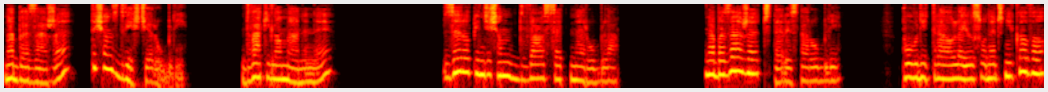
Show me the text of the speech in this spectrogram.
Na bazarze 1200 rubli. 2 kilo manny, 0,52 setne rubla. Na bazarze 400 rubli. Pół litra oleju słonecznikowo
